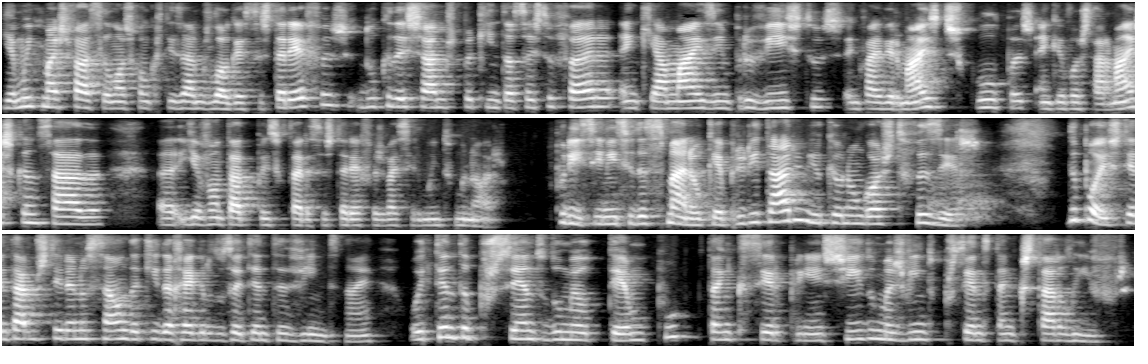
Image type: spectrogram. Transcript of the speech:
e é muito mais fácil nós concretizarmos logo essas tarefas do que deixarmos para quinta ou sexta-feira, em que há mais imprevistos, em que vai haver mais desculpas, em que eu vou estar mais cansada uh, e a vontade para executar essas tarefas vai ser muito menor. Por isso, início da semana, o que é prioritário e o que eu não gosto de fazer. Depois, tentarmos ter a noção daqui da regra dos 80-20, não é? 80% do meu tempo tem que ser preenchido, mas 20% tem que estar livre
